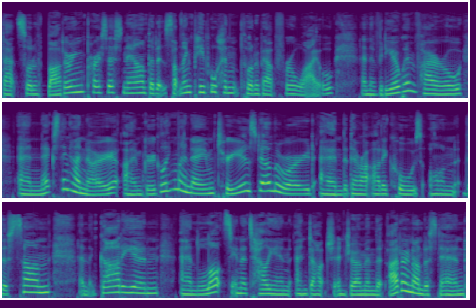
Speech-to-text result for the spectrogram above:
that sort of bartering process now that it's something people hadn't thought about for a while. And the video went viral, and next thing I know, I'm Googling my name two years down the road, and there are articles on The Sun and The Guardian and lots in Italian and Dutch and German that I don't understand,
